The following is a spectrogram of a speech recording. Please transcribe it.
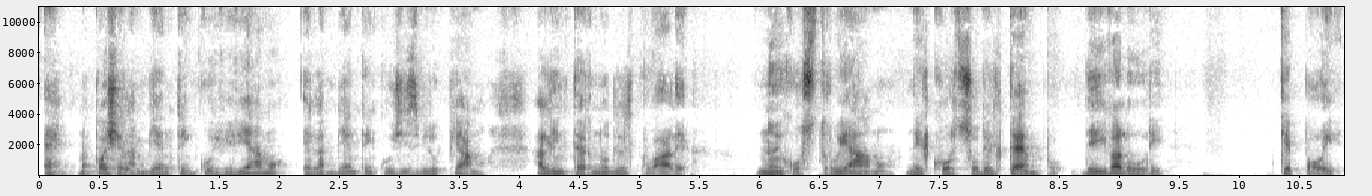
Eh, ma poi c'è l'ambiente in cui viviamo e l'ambiente in cui ci sviluppiamo, all'interno del quale noi costruiamo nel corso del tempo dei valori che poi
